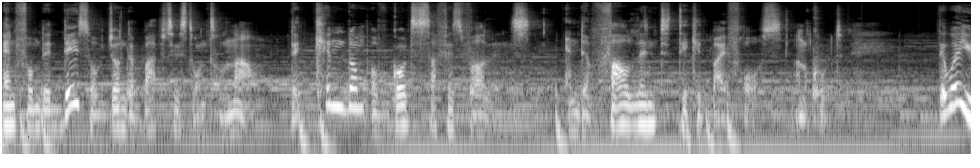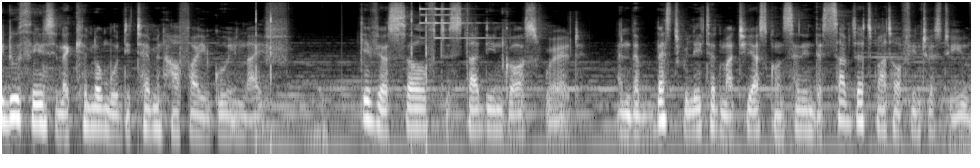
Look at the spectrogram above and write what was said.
And from the days of John the Baptist until now, the kingdom of God suffers violence, and the violent take it by force. Unquote. The way you do things in the kingdom will determine how far you go in life. Give yourself to studying God's word and the best related materials concerning the subject matter of interest to you.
